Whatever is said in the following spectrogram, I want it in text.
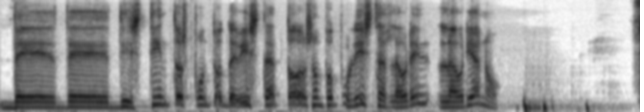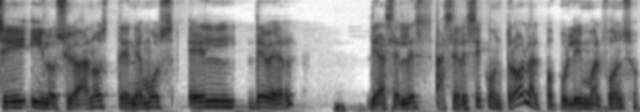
Desde distintos puntos de vista, todos son populistas, Laureano. Sí, y los ciudadanos tenemos el deber de hacerles hacer ese control al populismo, Alfonso,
